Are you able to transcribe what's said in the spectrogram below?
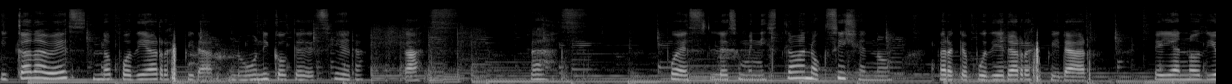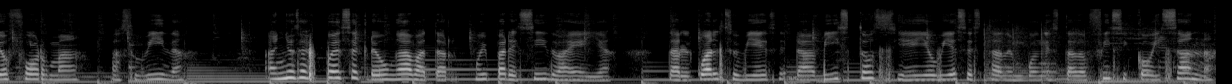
y cada vez no podía respirar. Lo único que decía era gas, gas, pues le suministraban oxígeno para que pudiera respirar. Ella no dio forma a su vida. Años después se creó un avatar muy parecido a ella, tal cual se hubiera visto si ella hubiese estado en buen estado físico y sana.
